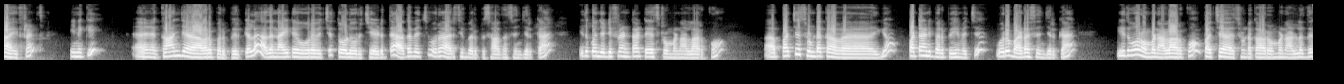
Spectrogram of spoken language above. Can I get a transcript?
ஹாய் ஃப்ரெண்ட்ஸ் இன்றைக்கி காஞ்ச அவரைப்பருப்பு இருக்குல்ல அதை நைட்டை ஊற வச்சு தோல் உரித்து எடுத்து அதை வச்சு ஒரு அரிசி பருப்பு சாதம் செஞ்சுருக்கேன். இது கொஞ்சம் டிஃப்ரெண்ட்டாக டேஸ்ட் ரொம்ப நல்லாயிருக்கும். பச்சை சுண்டைக்காவையும் பட்டாணி பருப்பையும் வச்சு ஒரு வடை செஞ்சுருக்கேன். இதுவும் ரொம்ப நல்லாயிருக்கும். பச்சை சுண்டைக்காய் ரொம்ப நல்லது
